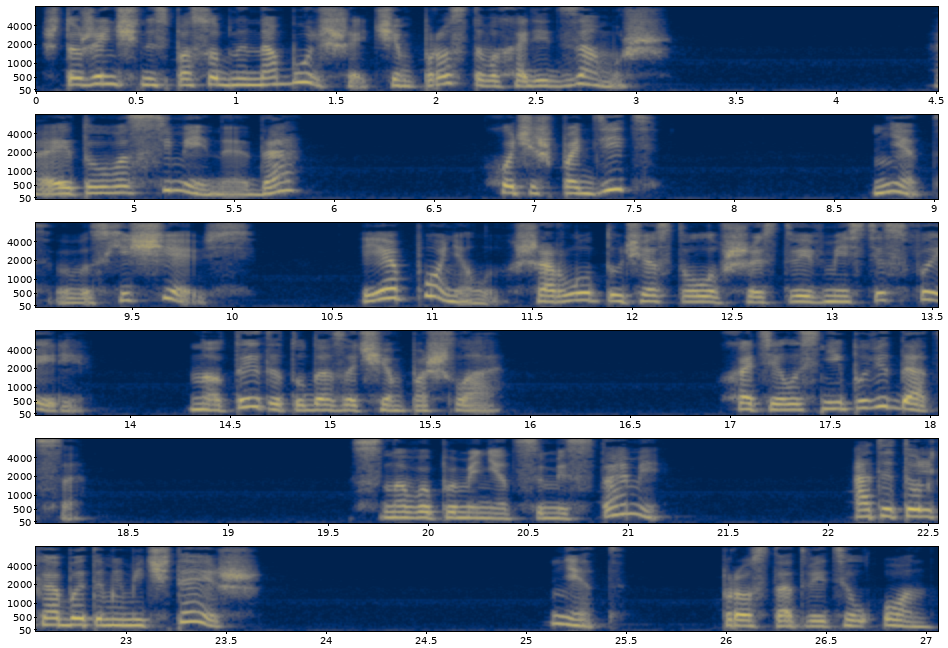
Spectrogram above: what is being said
что женщины способны на большее, чем просто выходить замуж. А это у вас семейное, да? Хочешь поддеть? Нет, восхищаюсь. Я понял, Шарлотта участвовала в шествии вместе с Фейри. Но ты-то туда зачем пошла? Хотела с ней повидаться. Снова поменяться местами? А ты только об этом и мечтаешь? Нет, просто ответил он.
